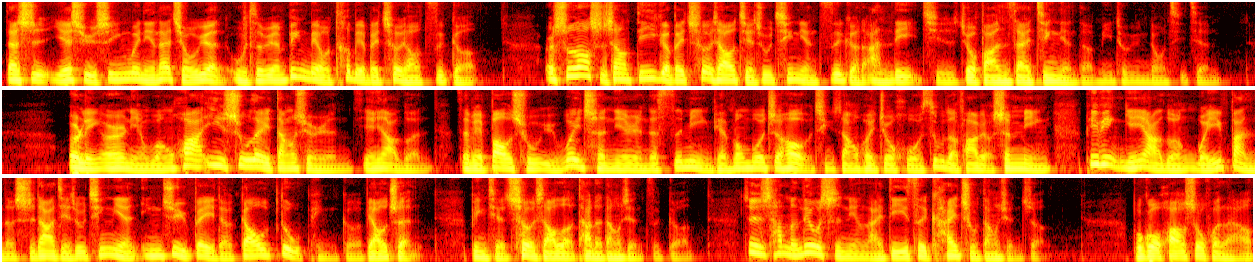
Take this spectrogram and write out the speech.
但是也许是因为年代久远，武则元并没有特别被撤销资格。而说到史上第一个被撤销杰出青年资格的案例，其实就发生在今年的 MeToo 运动期间。二零二二年文化艺术类当选人炎亚纶，在被爆出与未成年人的私密影片风波之后，青商会就火速的发表声明，批评炎亚纶违反了十大杰出青年应具备的高度品格标准，并且撤销了他的当选资格。这是他们六十年来第一次开除当选者。不过话又说回来啊，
